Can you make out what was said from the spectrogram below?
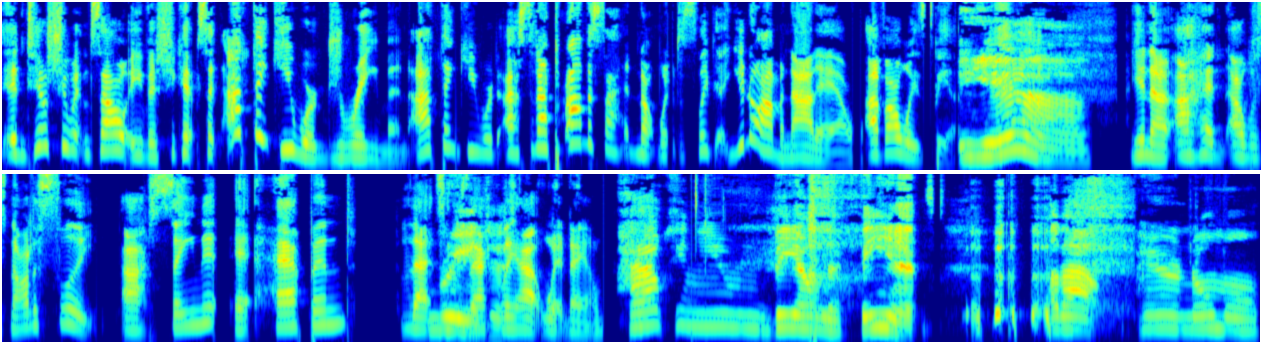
until she went and saw Eva, she kept saying, "I think you were dreaming. I think you were." I said, "I promise, I had not went to sleep. You know, I'm a night owl. I've always been. Yeah. You know, I had I was not asleep. I seen it. It happened. That's exactly how it went down. How can you be on the fence about paranormal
